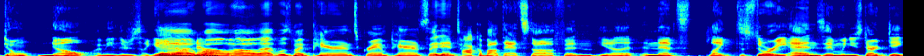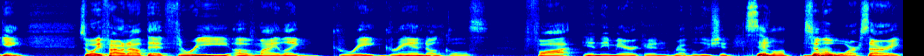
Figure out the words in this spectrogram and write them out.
don't know. I mean, they're just like, yeah, well, oh, that was my parents, grandparents. They didn't talk about that stuff, and you know, and that's like the story ends. And when you start digging, so I found out that three of my like great granduncles fought in the American Revolution, Civil Civil. War. Sorry,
